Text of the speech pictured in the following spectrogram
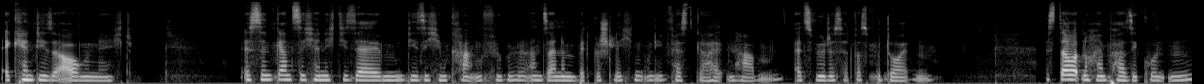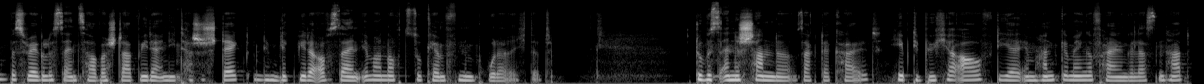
Er kennt diese Augen nicht. Es sind ganz sicher nicht dieselben, die sich im Krankenflügel an seinem Bett geschlichen und ihn festgehalten haben, als würde es etwas bedeuten. Es dauert noch ein paar Sekunden, bis Regulus seinen Zauberstab wieder in die Tasche steckt und den Blick wieder auf seinen immer noch zu kämpfenden Bruder richtet. Du bist eine Schande, sagt er kalt, hebt die Bücher auf, die er im Handgemenge fallen gelassen hat,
